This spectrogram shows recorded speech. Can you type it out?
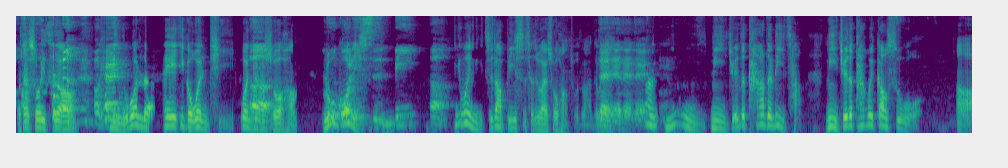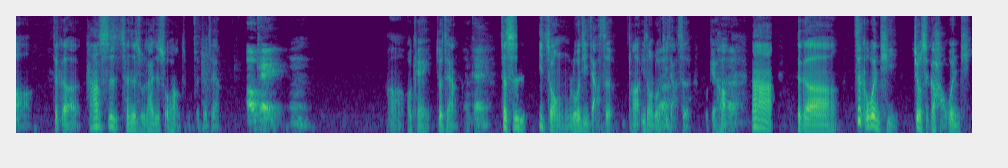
我再说一次哦，你，OK，你问了 A 一个问题，问他呃，说哈，如如果你是是 B，呃，因为你知道 B 是诚实族还是说谎族的嘛，对不对对？对对对，那嗯，你你你觉得他的立场，你觉得他会告诉我啊、这个他是诚实族的还是说谎主的？就这样 OK，嗯啊，OK，就这样，，OK，这是一种逻辑假设啊，一种逻辑嗯假设。OK，好，那这个这个问题就是个好问题。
